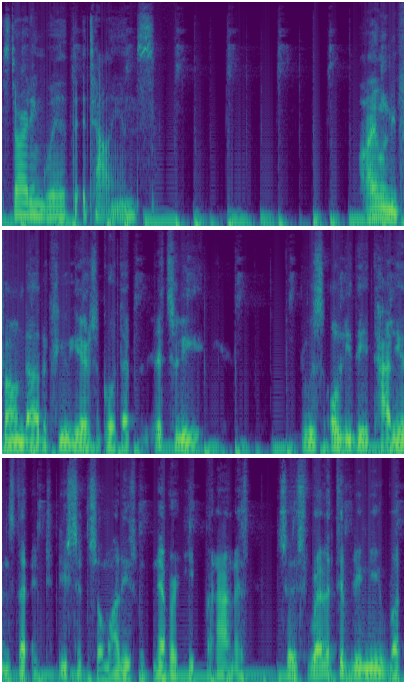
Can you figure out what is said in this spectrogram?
starting with the Italians. I only found out a few years ago that literally it was only the Italians that introduced it. Somalis would never eat bananas. So it's relatively new, but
